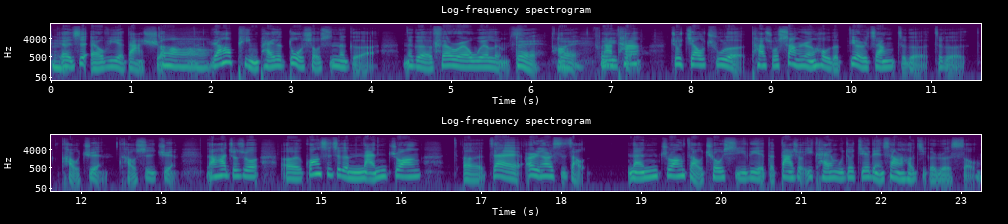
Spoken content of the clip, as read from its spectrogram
嗯、呃，是 LV 的大秀，哦、然后品牌的舵手是那个。那个 Pharrell Williams，对对，那他就交出了他说上任后的第二张这个这个考卷考试卷，然后他就说，呃，光是这个男装，呃，在二零二四早男装早秋系列的大秀一开幕就接连上了好几个热搜，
